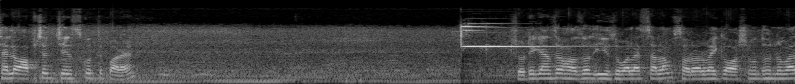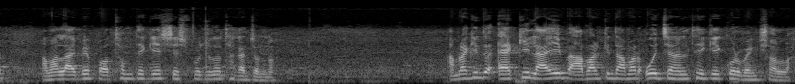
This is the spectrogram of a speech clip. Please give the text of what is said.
চাইলে অপশন চেঞ্জ করতে পারেন। সঠিক অ্যান্সার হজরত ইউসুফ আলাহ সাল্লাম সরোয়ার ভাইকে অসংখ্য ধন্যবাদ আমার লাইভে প্রথম থেকে শেষ পর্যন্ত থাকার জন্য। আমরা কিন্তু একই লাইভ আবার কিন্তু আমার ওই চ্যানেল থেকে করব ইনশাল্লাহ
